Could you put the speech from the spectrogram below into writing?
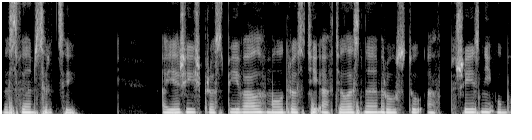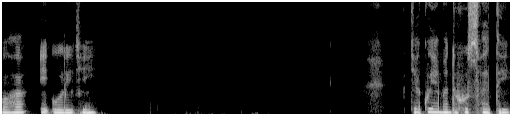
ve svém srdci. A Ježíš prospíval v moudrosti a v tělesném růstu a v přízni u Boha i u lidí. Ďakujeme Duchu Svetý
